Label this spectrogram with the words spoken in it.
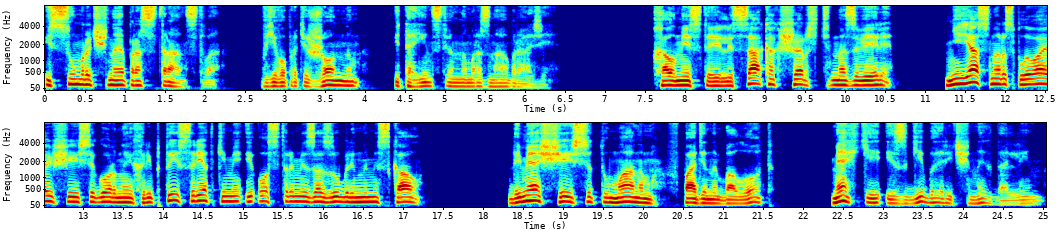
и сумрачное пространство в его протяженном и таинственном разнообразии холмистые леса, как шерсть на звере, неясно расплывающиеся горные хребты с редкими и острыми зазубренными скал, дымящиеся туманом впадины болот, мягкие изгибы речных долин.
